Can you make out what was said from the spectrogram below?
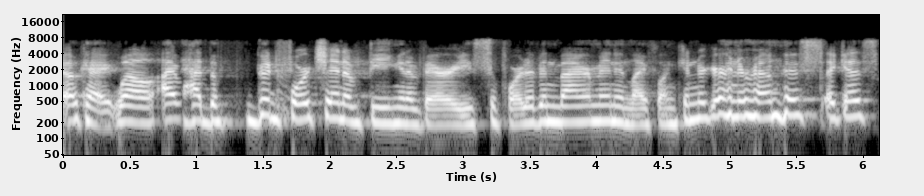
Okay. Well, I've had the good fortune of being in a very supportive environment in lifelong kindergarten around this, I guess,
